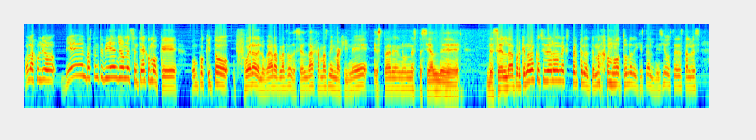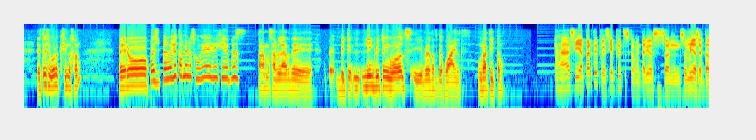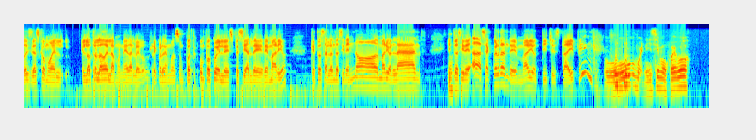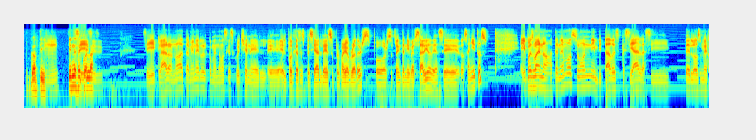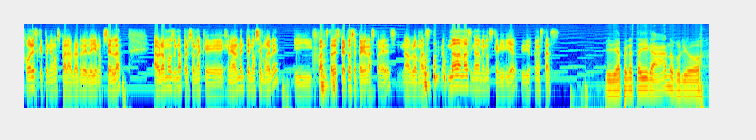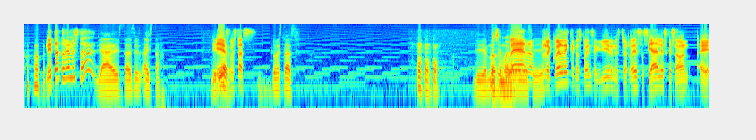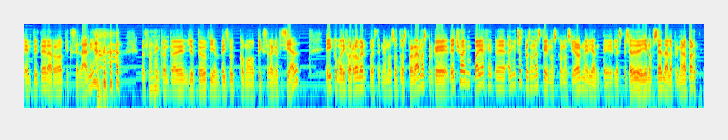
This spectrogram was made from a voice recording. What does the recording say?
Hola Julio, bien, bastante bien. Yo me sentía como que un poquito fuera de lugar hablando de Zelda. Jamás me imaginé estar en un especial de de Zelda, porque no me considero un experto en el tema como tú lo dijiste al inicio, ustedes tal vez, estoy seguro que sí lo son, pero pues, pero yo también los jugué y dije, pues vamos a hablar de eh, Link Between Worlds y Breath of the Wild un ratito. Ajá, sí, aparte pues siempre tus comentarios son, son muy acertados y es como el, el otro lado de la moneda luego, recordemos un, un poco el especial de, de Mario, que todos hablando así de no, Mario Land, y entonces así de, ah, ¿se acuerdan de Mario Teaches Typing? Uh, buenísimo juego. Gotti. ¿Tiene secuela? Sí, claro, ¿no? También ahí les recomendamos que escuchen el, eh, el, podcast especial de Super Mario Brothers por su 30 aniversario de hace dos añitos. Y pues bueno, tenemos un invitado especial, así de los mejores que tenemos para hablar de Legend of Zelda. Hablamos de una persona que generalmente no se mueve y cuando está despierto se pega en las paredes. No hablo más, nada más y nada menos que Didier. Didier, ¿cómo estás? Didier apenas está llegando, Julio. ¿Neta todavía no está? Ya, ahí está. Ahí está. Didier, ¿cómo estás? ¿Cómo estás? Didier no, No se, se mueve. Bueno, sí. recuerden que nos pueden seguir en nuestras redes sociales, que son eh, en Twitter, arroba pixelania. nos van a encontrar en YouTube y en Facebook como Pixelania Oficial. Y como dijo Robert, pues tenemos otros programas, porque de hecho hay, varias, eh, hay muchas personas que nos conocieron mediante el especial de Legend of Zelda, la primera parte.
